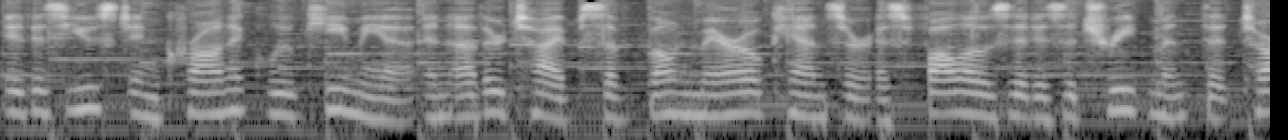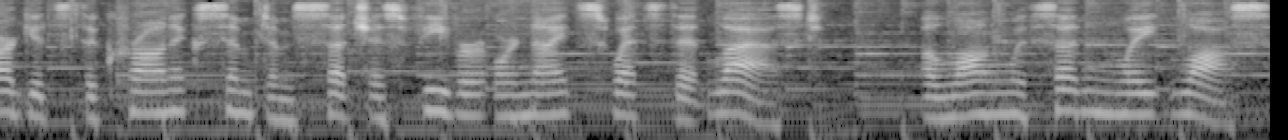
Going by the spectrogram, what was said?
It is used in chronic leukemia and other types of bone marrow cancer as follows It is a treatment that targets the chronic symptoms such as fever or night sweats that last, along with sudden weight loss,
